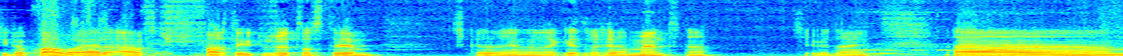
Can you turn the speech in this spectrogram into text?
Hero Power, a w czwartej turze to z tym. Szkoda, że takie trochę mętne. się wydaje. Ehm,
